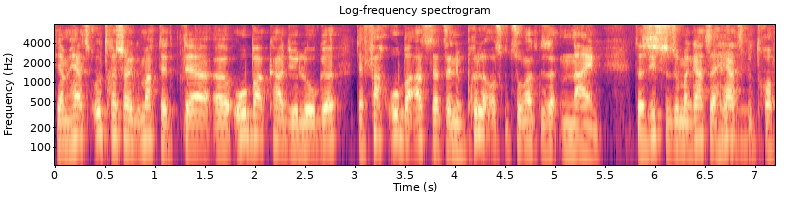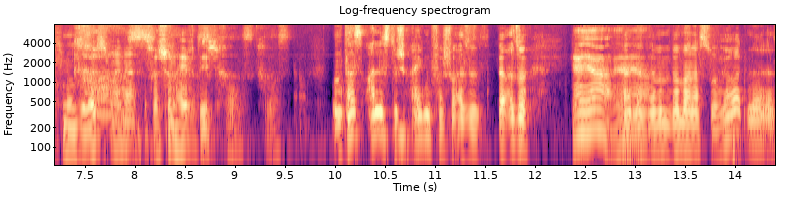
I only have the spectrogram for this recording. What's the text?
Die haben Herzultraschall gemacht. Der, der äh, Oberkardiologe, der Fachoberarzt, der hat seine Brille ausgezogen und hat gesagt, nein. Da siehst du so mein ganzer Herz betroffen und so. Weißt du, meine, das war schon heftig. Krass, krass. Und das alles durch Eigenverschulden. Also, also Ja, ja, ja, ja. wenn, wenn man das so hört, ne,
